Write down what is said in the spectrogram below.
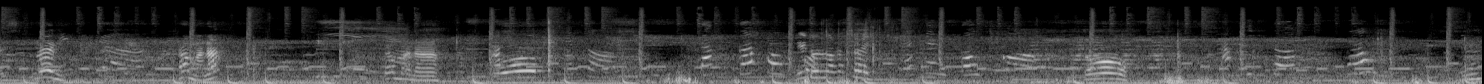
Ice cream. Tama na. Tama na. Oh, dito na kasi. No. Hmm?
